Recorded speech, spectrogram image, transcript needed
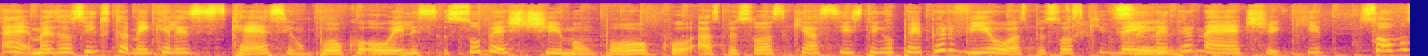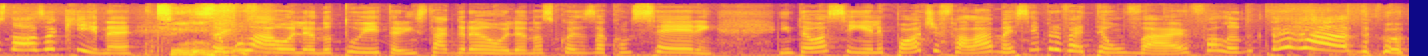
É, mas eu sinto também que eles esquecem um pouco, ou eles subestimam um pouco as pessoas que assistem o pay-per-view, as pessoas que veem Sim. na internet, que somos nós aqui, né? Sim. Estamos lá olhando Twitter, Instagram, olhando as coisas acontecerem. Então, assim, ele pode falar, mas sempre vai ter um VAR falando que tá errado.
